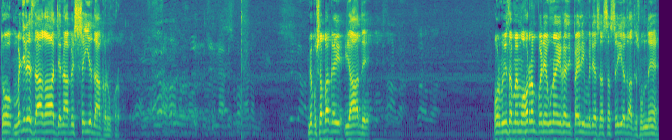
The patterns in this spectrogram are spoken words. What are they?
تو مجلس دا آغاز جناب سیدہ کرو کرو۔ میرے کو سبق یاد ہے اور مجھے میں محرم پڑھے انہوں نے جی، پہلی مجلس اسا سیدہ تے سننے ہیں۔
